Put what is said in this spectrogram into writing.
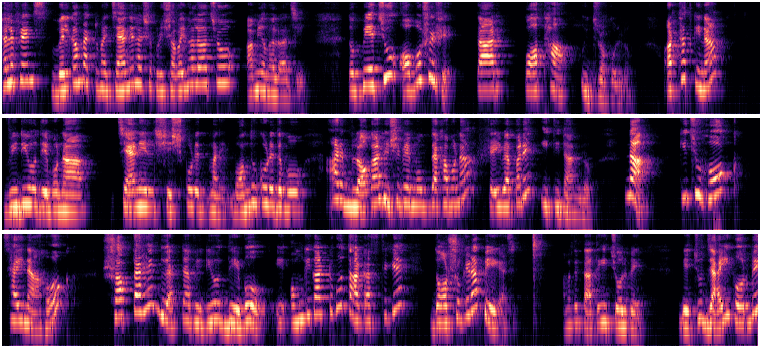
Hello friends welcome back to my channel আশা করি সবাই ভালো আছো, আমিও ভালো আছি। তো বেচু অবশেষে তার কথা উইথড্র করল। অর্থাৎ কিনা ভিডিও দেবো না চ্যানেল শেষ করে মানে বন্ধ করে দেবো, আর ব্লগার হিসেবে মুখ দেখাবো না, সেই ব্যাপারে ইতি টানলো। না, কিছু হোক, ছাই না হোক, সপ্তাহে দু একটা ভিডিও দেবো, এই অঙ্গীকারটুকু তার কাছ থেকে দর্শকেরা পেয়ে গেছে। আমাদের তাতেই চলবে। বেচু যাই করবে,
